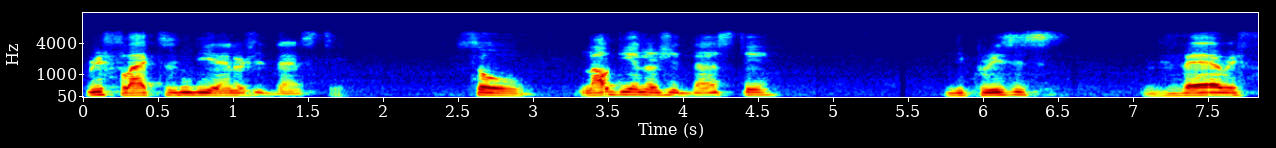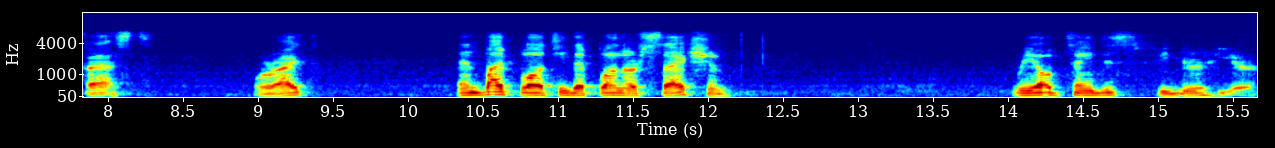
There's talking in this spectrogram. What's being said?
reflects in the energy density. So now the energy density decreases very fast, all right? And by plotting the planar section, we obtain this figure here.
